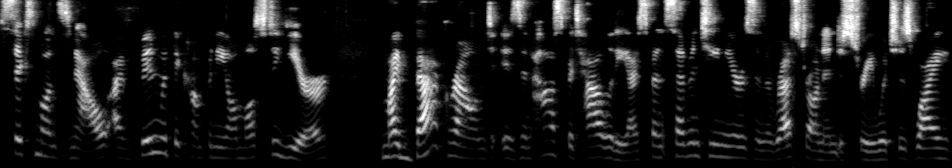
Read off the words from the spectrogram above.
six months now. I've been with the company almost a year my background is in hospitality. I spent 17 years in the restaurant industry, which is why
